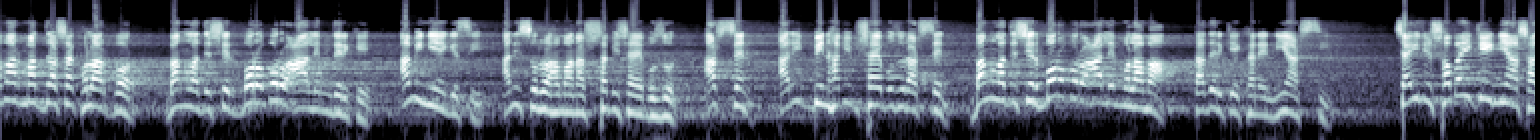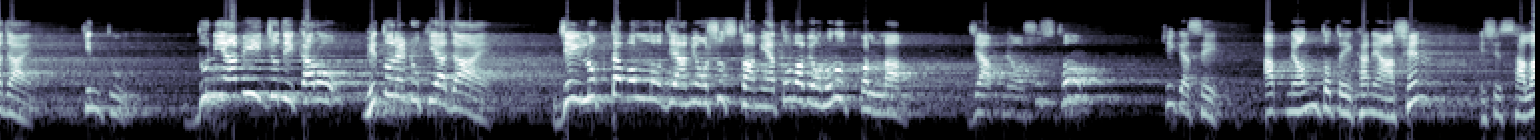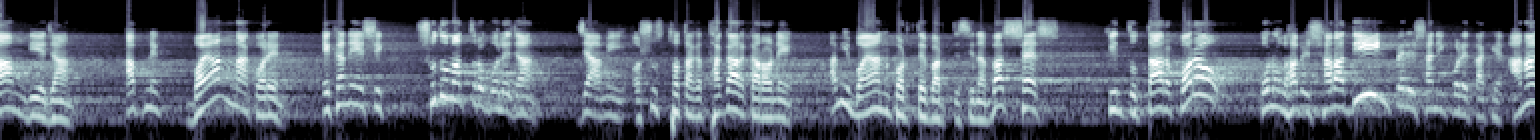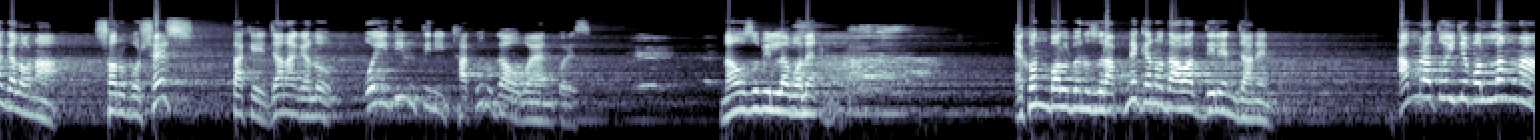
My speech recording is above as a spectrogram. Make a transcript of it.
আমার মাদ্রাসা খোলার পর বাংলাদেশের বড় বড় আলেমদেরকে আমি নিয়ে গেছি। আনিসুর রহমান আশাবি সাহেব হুজুর আসছেন, আরিফ বিন হাবিব সাহেব হুজুর আসছেন। বাংলাদেশের বড় বড় আলেম মোলামা তাদেরকে এখানে নিয়ে আসছি। চাইলে সবাইকেই নিয়ে আসা যায়, কিন্তু দুনিয়াবি যদি কারও ভেতরে ঢুকিয়া যায়, যেই লোকটা বলল যে আমি অসুস্থ, আমি এতভাবে অনুরোধ করলাম যে আপনি অসুস্থ ঠিক আছে, আপনি অন্তত এখানে আসেন, এসে সালাম দিয়ে যান। আপনি বয়ান না করেন, এখানে এসে শুধুমাত্র বলে যান যে আমি অসুস্থ থাকার কারণে আমি বয়ান করতে পারতেছি না বা শেষ। কিন্তু তারপরেও কোনোভাবে সারাদিন পেরেশানি করে তাকে আনা গেল না, সর্বশেষ তাকে জানা গেল, ওই দিন তিনি ঠাকুরগাঁও বয়ান করেছেন। নাউজুবিল্লাহ বলেন এখন বলবেন, হুজুর, আপনি কেন দাওয়াত দিলেন জানেন? আমরা তো ওই যে বললাম না,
